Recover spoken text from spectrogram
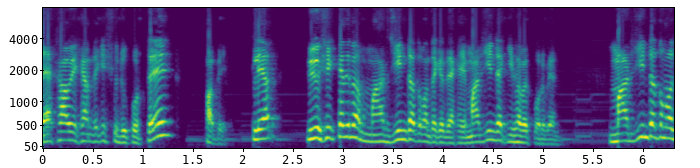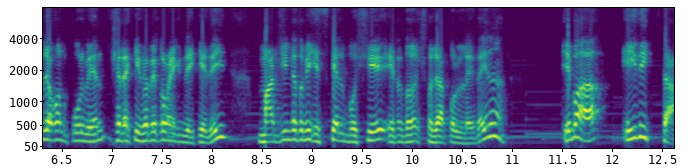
লেখাও এখান থেকে শুরু করতে হবে। ক্লিয়ার প্রিয় শিক্ষার্থী মার্জিনটা তোমাদেরকে দেখাই। মার্জিনটা কীভাবে করবেন? মার্জিনটা তোমরা যখন করবেন, সেটা কীভাবে করবেন দেখিয়ে দিই। মার্জিনটা তুমি স্কেল বসিয়ে এটা তো সোজা করলে, তাই না? এবার এই দিকটা,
